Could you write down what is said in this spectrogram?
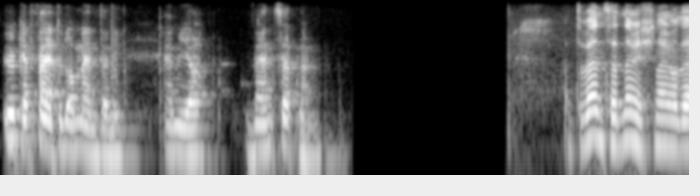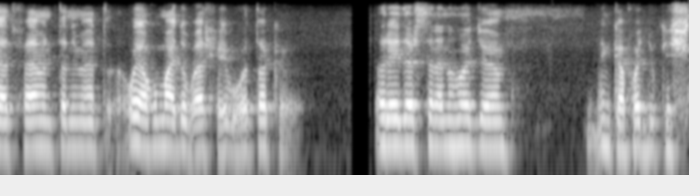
őket fel tudom menteni emiatt. Vencet nem. Hát Vencet nem is nagyon lehet felmenteni, mert olyan homálydobásai voltak a Raiders hogy inkább hagyjuk is.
